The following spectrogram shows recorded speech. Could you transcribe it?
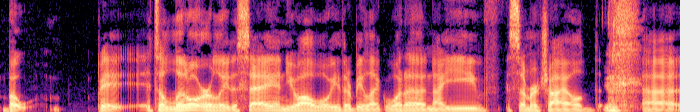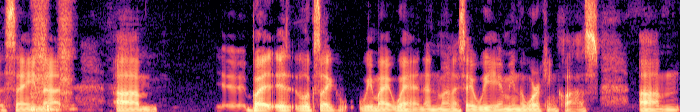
but it's a little early to say and you all will either be like what a naive summer child uh saying that. Um but it looks like we might win and when i say we i mean the working class um,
